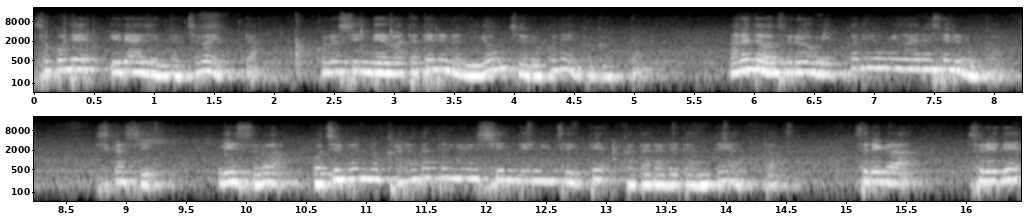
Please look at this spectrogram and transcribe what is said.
そこでユダヤ人たちは言った。この神殿は建てるのに46年かかった。あなたはそれを3日でよみがえらせるのか？しかしイエスはご自分の体という神殿について語られたのであった。それがそれで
